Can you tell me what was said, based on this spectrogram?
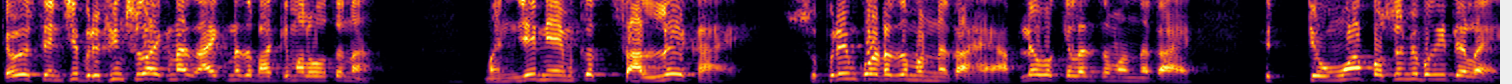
त्यावेळेस त्यांची ब्रिफिंग सुद्धा ऐकण्या ऐकण्याचं भाग्य मला होतं ना. म्हणजे नेमकं चाललंय काय? सुप्रीम कोर्टाचं म्हणणं काय आहे? आपल्या वकिलांचं म्हणणं काय आहे? हे तेव्हापासून मी बघितलेलं आहे.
